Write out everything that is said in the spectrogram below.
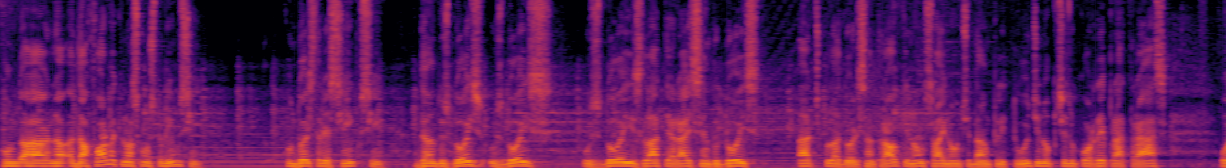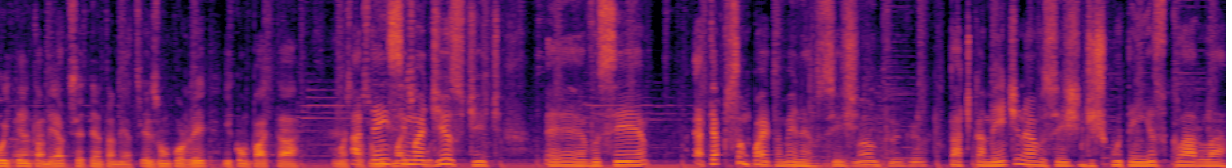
Com- a- na- da forma que nós construímos, sim. Com 2, 3, 5, sim. Dando os dois, os dois, os dois laterais sendo dois articuladores central, que não sai, não te dá amplitude, não precisam correr para trás 80 metros, 70 metros. Eles vão correr e compactar uma situação Até em muito mais cima curta. disso, Tite, é, você. Até pro Sampaio também, né? Vocês, Não, tranquilo. taticamente, né? Vocês discutem isso, claro, lá.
